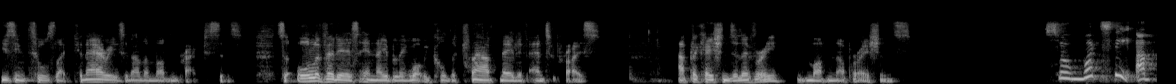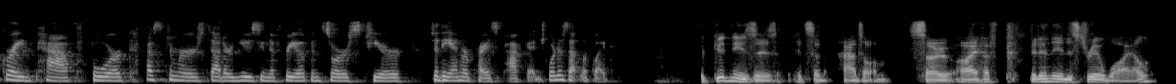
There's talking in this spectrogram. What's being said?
using tools like canaries and other modern practices. So all of it is enabling what we call the cloud native enterprise, application delivery, modern operations. So what's the upgrade path for customers that are using the free open source tier to the enterprise package? What does that look like? The good news is it's an add-on. So I have been in the industry a while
